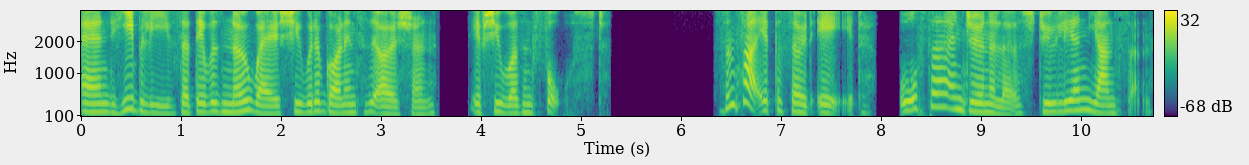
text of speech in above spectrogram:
And he believes that there was no way she would have gone into the ocean if she wasn't forced. Since our episode aired, author and journalist Julian Jansen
